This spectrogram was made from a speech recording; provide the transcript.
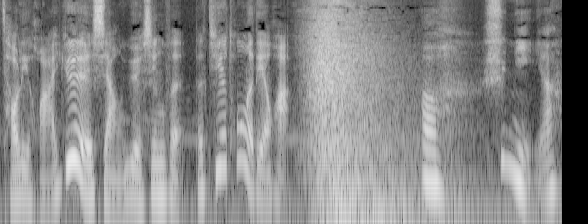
曹丽华越想越兴奋，他接通了电话。啊，是你呀！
